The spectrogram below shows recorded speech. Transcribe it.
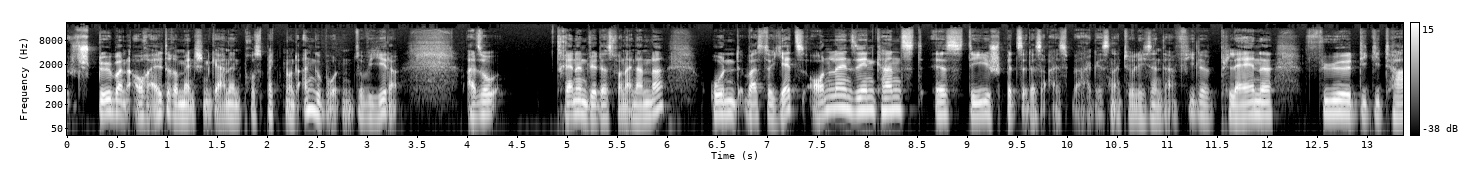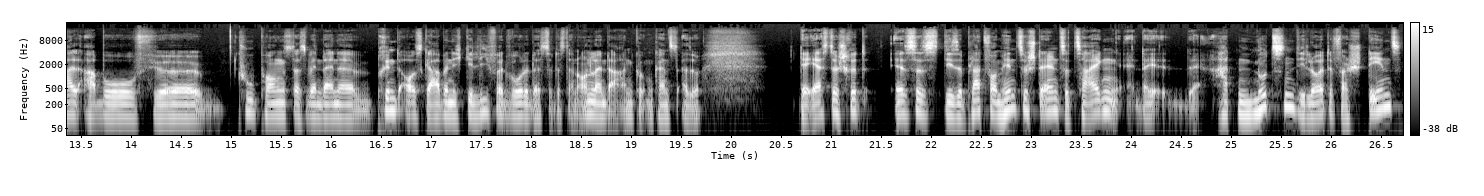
stöbern auch ältere Menschen gerne in Prospekten und Angeboten, so wie jeder. Also trennen wir das voneinander. Und was du jetzt online sehen kannst, ist die Spitze des Eisberges. Natürlich sind da viele Pläne für Digital-Abo, für Coupons, dass wenn deine Printausgabe nicht geliefert wurde, dass du das dann online da angucken kannst. Also der erste Schritt ist es, diese Plattform hinzustellen, zu zeigen, der, der hat einen Nutzen, die Leute verstehen es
